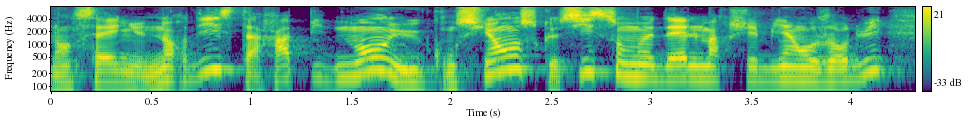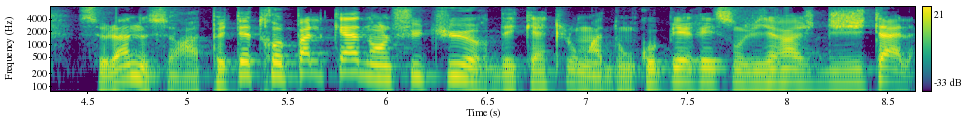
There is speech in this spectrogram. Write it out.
L'enseigne nordiste a rapidement eu conscience que si son modèle marchait bien aujourd'hui, cela ne sera peut-être pas le cas dans le futur. Decathlon a donc opéré son virage digital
